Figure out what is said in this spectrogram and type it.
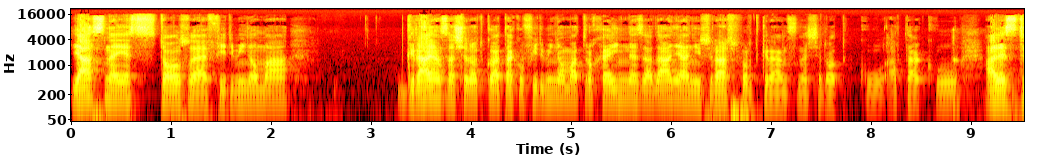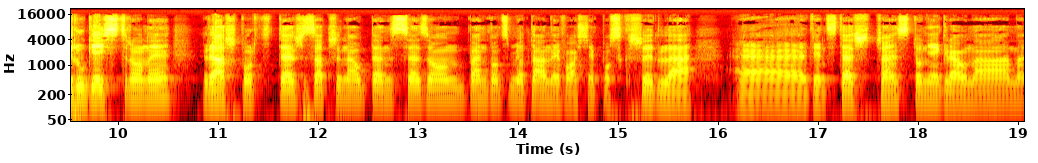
Jasne jest to, że Firmino ma grając na środku ataku Firmino ma trochę inne zadania niż Rashford grając na środku ataku, ale z drugiej strony Rashford też zaczynał ten sezon będąc miotany właśnie po skrzydle, e, więc też często nie grał na, na,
